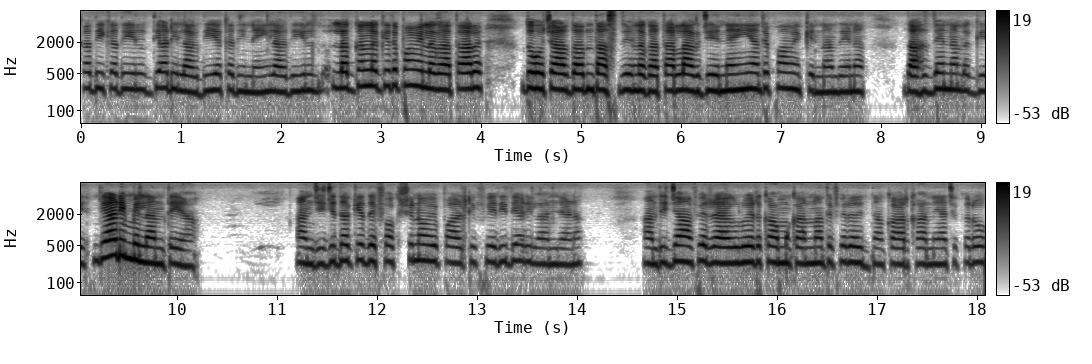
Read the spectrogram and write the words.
ਕਦੀ ਕਦੀ ਦਿਹਾੜੀ ਲੱਗਦੀ ਹੈ ਕਦੀ ਨਹੀਂ ਲੱਗਦੀ। ਲੱਗਣ ਲੱਗੇ ਤੇ ਭਾਵੇਂ ਲਗਾਤਾਰ 2-4 ਦਿਨ 10 ਦਿਨ ਲਗਾਤਾਰ ਲੱਗ ਜੇ, ਨਹੀਂ ਆ ਤੇ ਭਾਵੇਂ ਕਿੰਨਾ ਦਿਨ 10 ਦਿਨ ਨਾ ਲੱਗੇ। ਦਿਹਾੜੀ ਮਿਲਣ ਤੇ ਆ। ਹਾਂਜੀ, ਜਿੱਦਾਂ ਕਿਤੇ ਫੰਕਸ਼ਨ ਹੋਵੇ, ਪਾਰਟੀ ਫੇਰ ਹੀ ਦਿਹਾੜੀ ਲਾਣ ਜਾਣਾ। ਹਾਂਜੀ, ਜਾਂ ਫਿਰ ਰੈਗੂਲਰ ਕੰਮ ਕਰਨਾ ਤੇ ਫਿਰ ਇਦਾਂ ਕਾਰਖਾਨਿਆਂ 'ਚ ਕਰੋ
